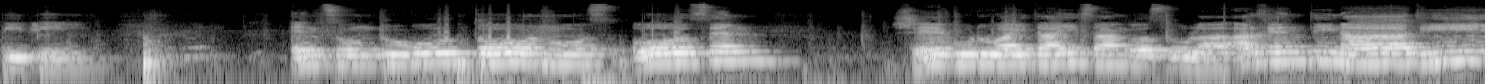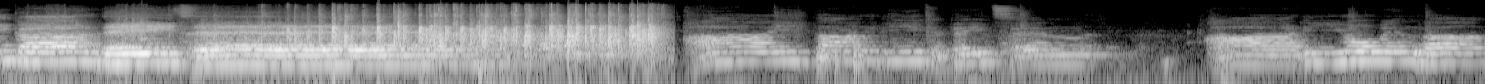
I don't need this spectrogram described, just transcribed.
pipi Entzun dugu tonuz ozen Seguru aita izango zula Argentinatik deitzen Aitandik deitzen Ari omen da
